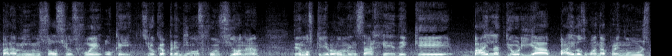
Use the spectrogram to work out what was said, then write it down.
para mí y mis socios fue, ok, si lo que aprendimos funciona, tenemos que llevar un mensaje de que bye la teoría, bye los wanapreneurs,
